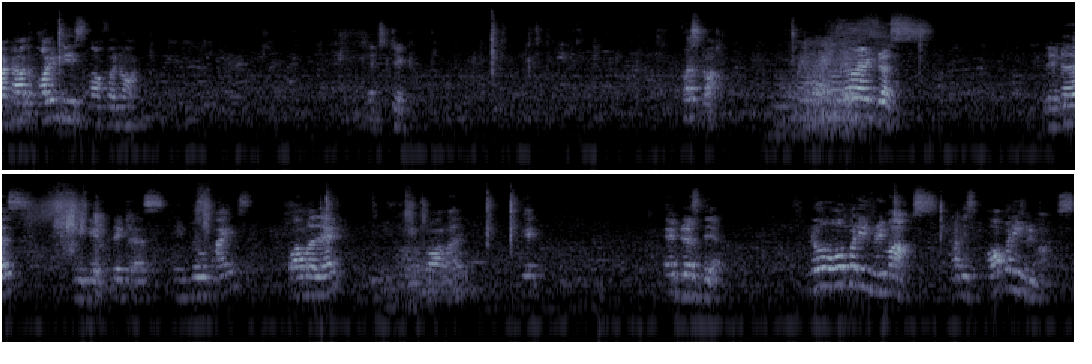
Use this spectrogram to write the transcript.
What are the qualities of a knot? Let's check. First one. No address. Letters. We get letters in two kinds. Formal and informal. Get address there. No opening remarks. What is opening remarks?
